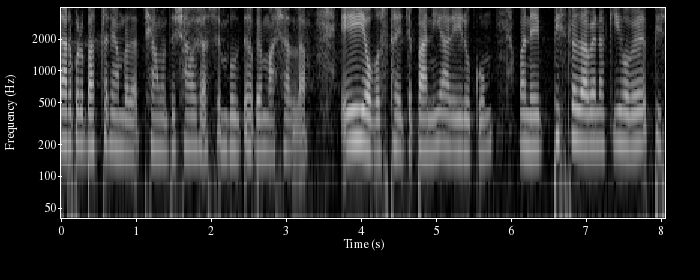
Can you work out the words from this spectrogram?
তার উপরে বাচ্চা নিয়ে আমরা যাচ্ছি। আমাদের সাহস আছে বলতে হবে মাসাল্লাহ এই অবস্থায় যে পানি আর এইরকম মানে পিছলে যাবে না কি হবে? পিছ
